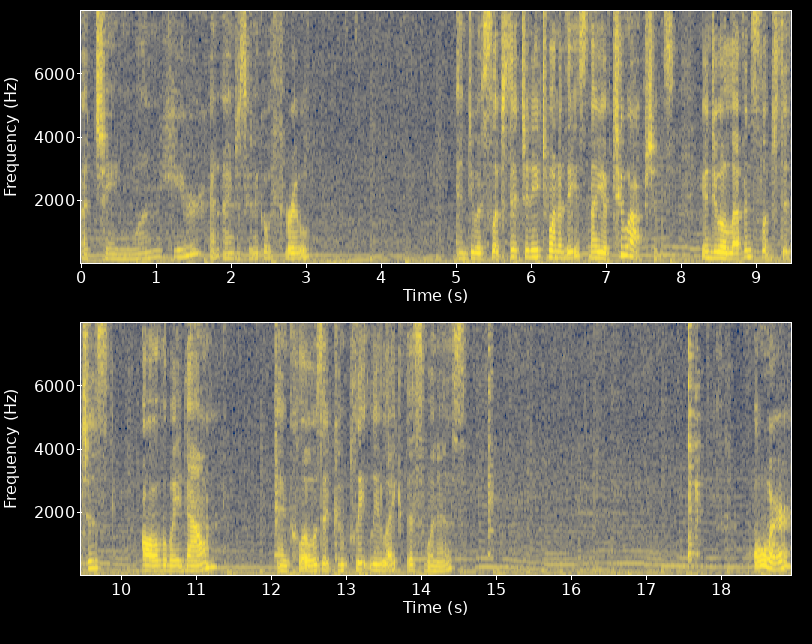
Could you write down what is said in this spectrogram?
a chain one here and I'm just going to go through and do a slip stitch in each one of these. Now you have two options. You can do 11 slip stitches all the way down and close it completely like this one is. Or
